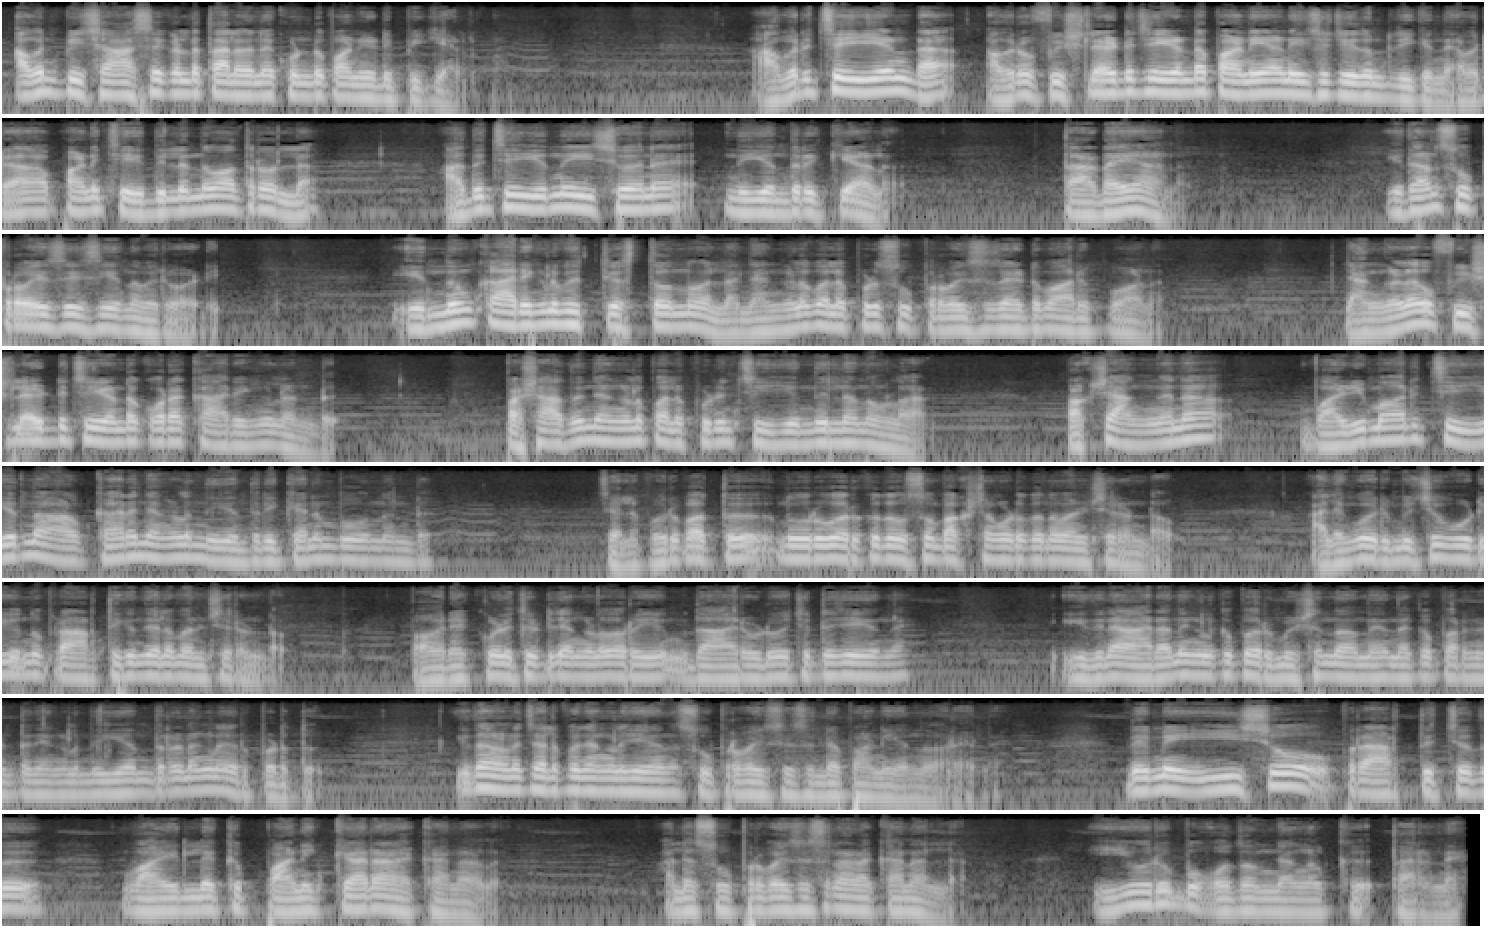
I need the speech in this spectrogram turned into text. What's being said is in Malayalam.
അവൻ പിശാസികളുടെ തലവനെ കൊണ്ട് പണിയെടുപ്പിക്കുകയാണ്. അവർ ചെയ്യേണ്ട അവർ ഒഫീഷ്യലായിട്ട് ചെയ്യേണ്ട പണിയാണ് ഈശോ ചെയ്തുകൊണ്ടിരിക്കുന്നത്. അവർ ആ പണി ചെയ്തില്ലെന്ന് മാത്രമല്ല അത് ചെയ്യുന്ന ഈശോനെ നിയന്ത്രിക്കുകയാണ് തടയാണ്. ഇതാണ് സൂപ്പർവൈസേഴ്സ് ചെയ്യുന്ന പരിപാടി. ഇന്നും കാര്യങ്ങൾ വ്യത്യസ്തമൊന്നുമല്ല. ഞങ്ങൾ പലപ്പോഴും സൂപ്പർവൈസേഴ്സായിട്ട് മാറിപ്പോവാണ്. ഞങ്ങൾ ഒഫീഷ്യലായിട്ട് ചെയ്യേണ്ട കുറേ കാര്യങ്ങളുണ്ട്. പക്ഷെ അത് ഞങ്ങൾ പലപ്പോഴും ചെയ്യുന്നില്ല എന്നുള്ളതാണ് പക്ഷെ അങ്ങനെ വഴിമാറി ചെയ്യുന്ന ആൾക്കാരെ ഞങ്ങൾ നിയന്ത്രിക്കാനും പോകുന്നുണ്ട്. ചിലപ്പോൾ ഒരു പത്ത് നൂറ് പേർക്ക് ദിവസം ഭക്ഷണം കൊടുക്കുന്ന മനുഷ്യരുണ്ടാവും. അല്ലെങ്കിൽ ഒരുമിച്ച് കൂടി ഒന്ന് പ്രാർത്ഥിക്കുന്ന ചില മനുഷ്യരുണ്ടാവും. അപ്പോൾ അവരെയൊക്കെ വിളിച്ചിട്ട് ഞങ്ങൾ പറയും ഇത് ആരോട് വെച്ചിട്ട് ചെയ്യുന്നത് ഇതിനാരാ നിങ്ങൾക്ക് പെർമിഷൻ തന്നതെന്നൊക്കെ പറഞ്ഞിട്ട് ഞങ്ങൾ നിയന്ത്രണങ്ങൾ ഏർപ്പെടുത്തും. ഇതാണ് ചിലപ്പോൾ ഞങ്ങൾ ചെയ്യുന്ന സൂപ്പർവൈസേഴ്സിന്റെ പണി എന്ന് പറയുന്നത്. ദൈവമേ ഈശോ പ്രാർത്ഥിച്ചത് വയലിലേക്ക് പണിക്കാരക്കാനാണ് അല്ല സൂപ്പർവൈസേഴ്സിനെ അടക്കാനല്ല. ഈ ഒരു ബോധം ഞങ്ങൾക്ക് തരണേ.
